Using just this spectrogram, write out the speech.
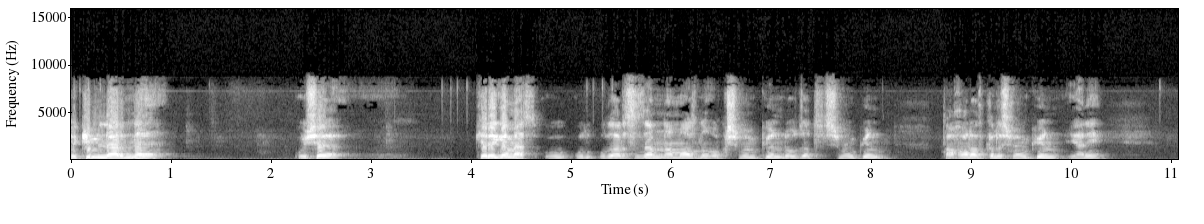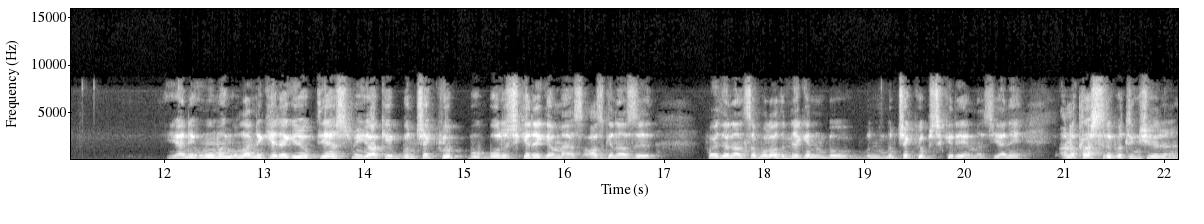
hukmlarni o'sha kerak emas. Ularsiz ham namozni o'qish mumkin ro'za tutish mumkin tahorat qilish mumkin. Ya'ni ya'ni umuman ularni keragi yo'q deyapsizmi? Yoki buncha ko'p bo'lishi kerak emas. Ozginasi foydalansa bo'ladi lekin bu buncha ko'pisi kerak emas. Ya'ni aniqlashtirib o'ting shu yerini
